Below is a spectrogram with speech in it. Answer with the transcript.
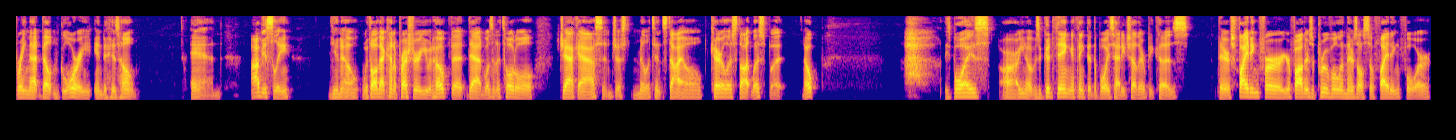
bring that belt and glory into his home. And obviously, you know, with all that kind of pressure, you would hope that dad wasn't a total jackass and just militant style, careless, thoughtless, but nope. These boys are, you know, it was a good thing I think that the boys had each other because there's fighting for your father's approval and there's also fighting for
